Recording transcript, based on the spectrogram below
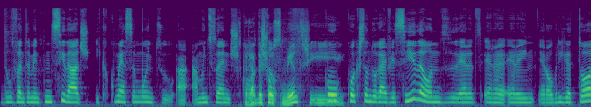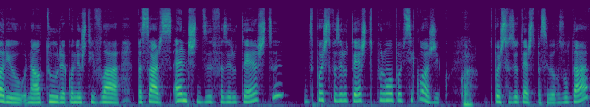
de, levantamento de necessidades e que começa muito há, há muitos anos. Se calhar deixou sementes e. Com, com, a questão do HIV-Sida, onde era, era, era, era obrigatório, na altura, quando eu estive lá, passar-se antes de fazer o teste, depois de fazer o teste, por um apoio psicológico. Claro depois de fazer o teste para saber o resultado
